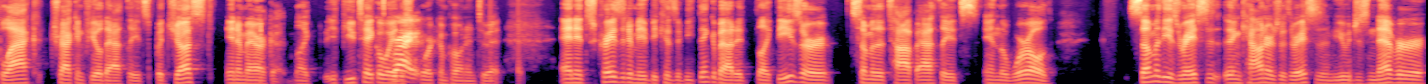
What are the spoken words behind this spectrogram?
black track and field athletes but just in america like if you take away right. the sport component to it and it's crazy to me because if you think about it like these are some of the top athletes in the world some of these races encounters with racism you would just never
